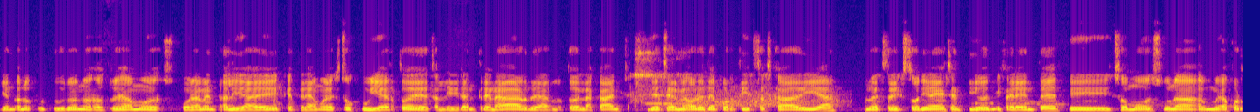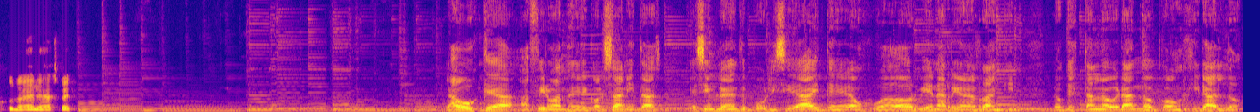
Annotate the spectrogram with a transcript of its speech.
yendo a los futuros, nosotros íbamos con una mentalidad de que teníamos esto cubierto, de salir a entrenar, de darlo todo en la cancha, de ser mejores deportistas cada día. Nuestra historia en ese sentido es diferente y somos una muy afortunada en ese aspecto. La búsqueda, afirman desde Colsanitas, es simplemente publicidad y tener a un jugador bien arriba en el ranking, lo que están logrando con Giraldo,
